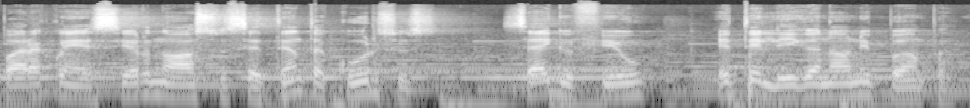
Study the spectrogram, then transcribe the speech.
Para conhecer nossos 70 cursos, segue o fio e te liga na Unipampa.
